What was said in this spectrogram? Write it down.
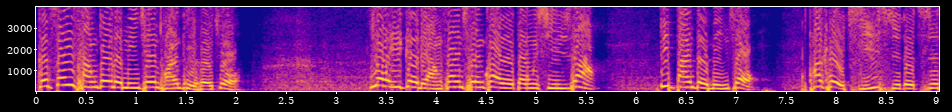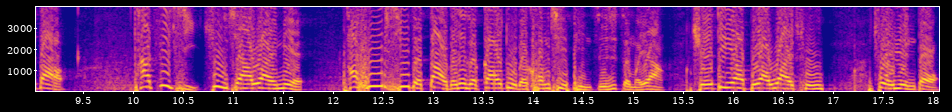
跟非常多的民间团体合作，用一个两三千块的东西，让一般的民众，他可以及时的知道他自己住家外面，他呼吸得到的那个高度的空气品质是怎么样，决定要不要外出做运动，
